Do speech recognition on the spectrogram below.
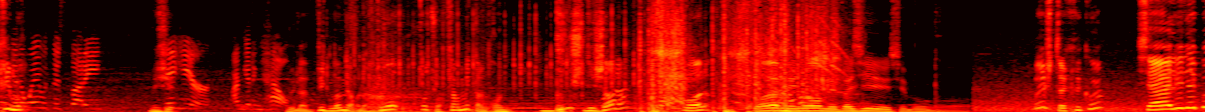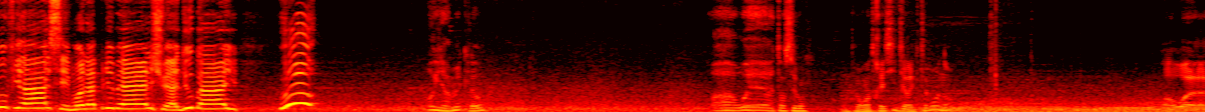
Crime. Mais j'ai... De la vie de ma mère, là. Toi, toi, tu vas fermer ta grande bouche déjà, là Voilà. Ouais, mais non, mais vas-y, c'est bon. Ouais, je t'ai cru quoi? Salut les boufias, c'est moi la plus belle, je suis à Dubaï. Wouh Oh, il y a un mec là-haut. Ah ouais, attends, c'est bon. On peut rentrer ici directement, non? Ah ouais.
